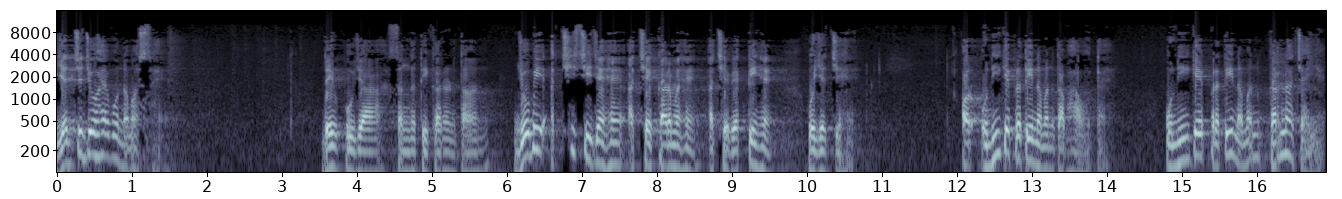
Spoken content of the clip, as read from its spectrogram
यज्ञ जो है वो नमस है। देव पूजा संगति करण दान जो भी अच्छी चीज़ें हैं, अच्छे कर्म हैं, अच्छे व्यक्ति हैं, वो यज्ञ हैं। और उन्हीं के प्रति नमन का भाव होता है। उन्हीं के प्रति नमन करना चाहिए।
